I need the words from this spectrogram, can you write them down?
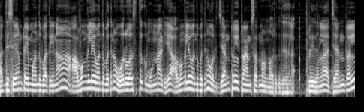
அட் தி சேம் டைம் வந்து பார்த்திங்கன்னா அவங்களே வந்து பார்த்திங்கன்னா ஒரு வருஷத்துக்கு முன்னாடியே அவங்களே வந்து பார்த்திங்கன்னா ஒரு ஜென்ரல் ட்ரான்ஸ்ஃபர்னு ஒன்று இருக்குது இதில். புரியுதுங்களா? ஜென்ரல்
